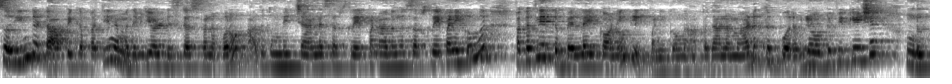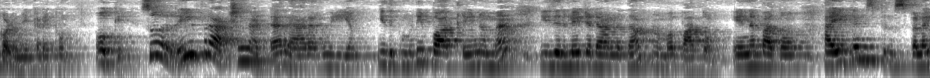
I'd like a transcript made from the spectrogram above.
so இந்த டாப்பிக்கை பற்றி நம்ம இந்த வீடியோவில் டிஸ்கஸ் பண்ண போகிறோம் அதுக்கு முன்னாடி சேனலை சப்ஸ்கிரைப் பண்ணாதவங்க சப்ஸ்கிரைப் பண்ணிக்கோங்க. பக்கத்தில் இருக்க பெல் ஐக்கானையும் கிளிக் பண்ணிக்கோங்க. அப்போ தான் நம்ம அடுத்து போகிற நோட்டிஃபிகேஷன் உங்களுக்கு உடனே கிடைக்கும். Okay so refraction at a rarer medium இதுக்கு முன்னாடி பார்ட்லேயும் நம்ம இது ரிலேட்டடானது தான் நம்ம பார்த்தோம். என்ன பார்த்தோம்? ஹைகன்ஸ் பிரின்சிபலை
